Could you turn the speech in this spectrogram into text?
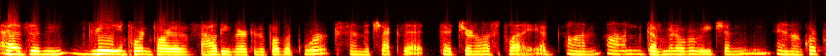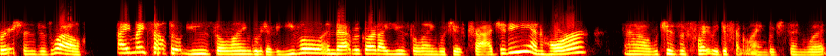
as a really important part of how the American Republic works and the check that, that journalists play on on government overreach and, and on corporations as well. I myself don't use the language of evil in that regard. I use the language of tragedy and horror, uh, which is a slightly different language than what,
